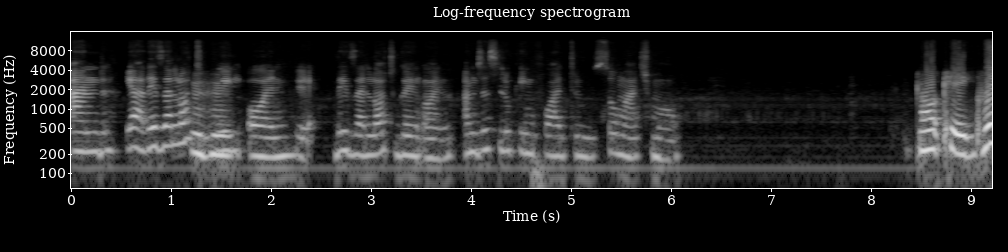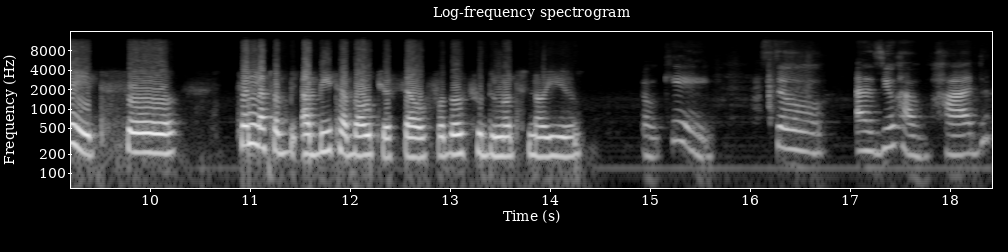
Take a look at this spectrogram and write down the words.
and yeah, there's a lot Mhm. going on. There's a lot going on. I'm just looking forward to so much more. Okay, great. So tell us a, a bit about yourself for those who do not know you. Okay, so as you have heard,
